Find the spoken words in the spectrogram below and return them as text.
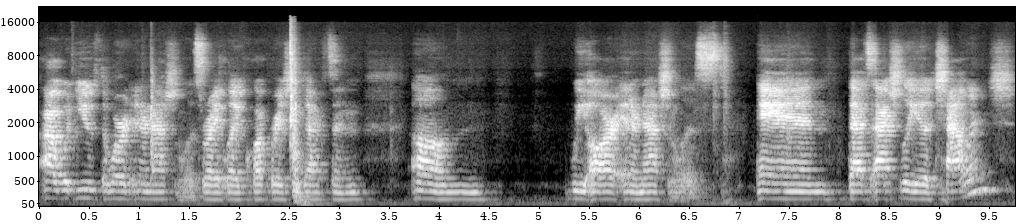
I would use the word internationalist, right? Like Cooperation Jackson, um, we are internationalists, and that's actually a challenge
